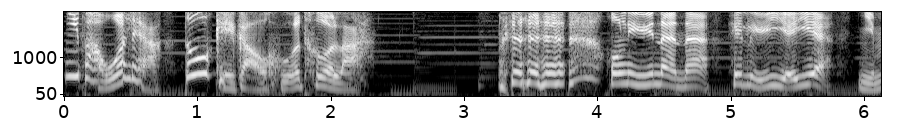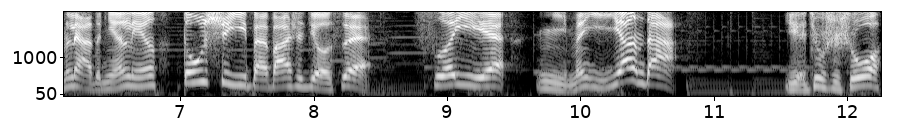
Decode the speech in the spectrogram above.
你把我俩都给搞糊涂了。红鲤鱼奶奶、黑鲤鱼爷爷，你们俩的年龄都是一百八十九岁，所以你们一样大。也就是说，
